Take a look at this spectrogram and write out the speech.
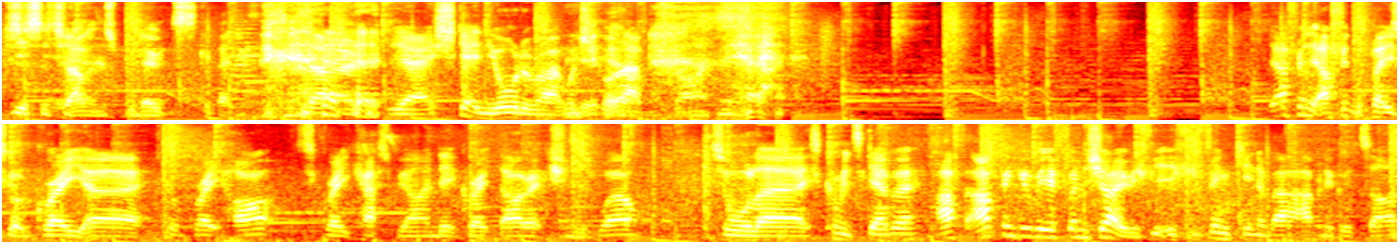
it's just a Yeah. challenge. We don't skip anything. no, yeah, it's just getting the order right. Once you've got that, fine. Yeah. Yeah, I think I think the play's got great, uh, got great heart. It's a great cast behind it, great direction as well. It's all uh, it's coming together. I, I think it'll be a fun show. If, you, you're thinking about having a good time,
